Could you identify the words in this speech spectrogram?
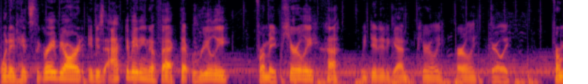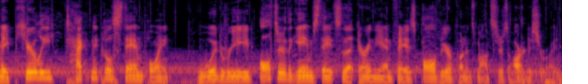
When it hits the graveyard, it is activating an effect that really, from a purely, we did it again, purely, purely, purely. From a purely technical standpoint, would read alter the game state so that during the end phase, all of your opponent's monsters are destroyed.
